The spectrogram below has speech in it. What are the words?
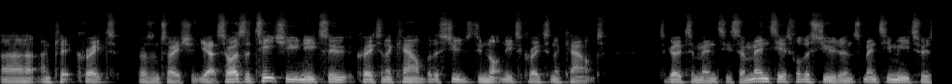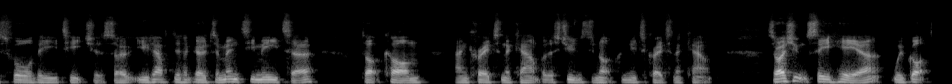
Uh, and click create presentation. Yeah, so as a teacher, you need to create an account, but the students do not need to create an account to go to Menti. So Menti is for the students, Mentimeter is for the teachers. So you'd have to go to mentimeter.com and create an account, but the students do not need to create an account. So as you can see here, we've got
